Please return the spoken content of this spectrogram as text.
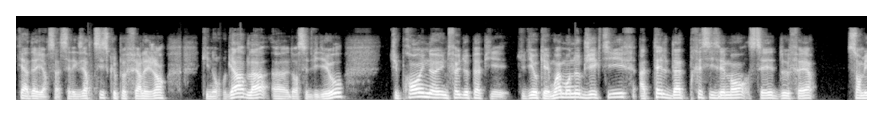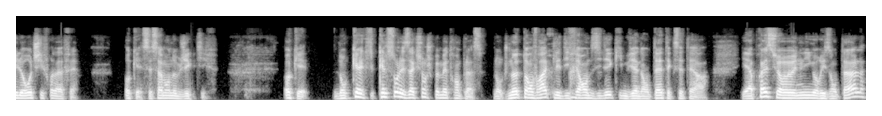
Tiens, d'ailleurs, ça, c'est l'exercice que peuvent faire les gens qui nous regardent là euh, dans cette vidéo. tu prends une, feuille de papier, tu dis, OK, moi, mon objectif à telle date précisément, c'est de faire 100 000 euros de chiffre d'affaires. OK, c'est ça mon objectif. OK, donc quelles, sont les actions que je peux mettre en place? Donc, je note en vrac les différentes idées qui me viennent en tête, etc. Et après, sur une ligne horizontale,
